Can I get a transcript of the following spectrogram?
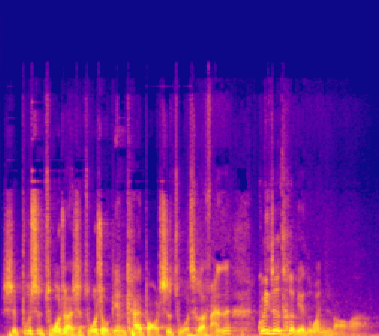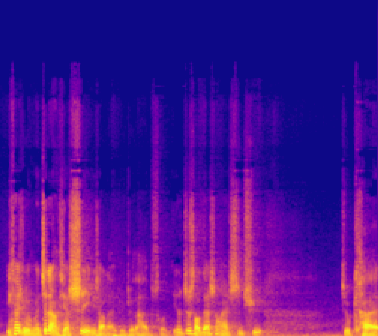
是不是左转是左手边开，保持左侧，反正规则特别多，你知道吗？一开始有没有？这两天适应下来就觉得还不错，因为至少在上海市区就开。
